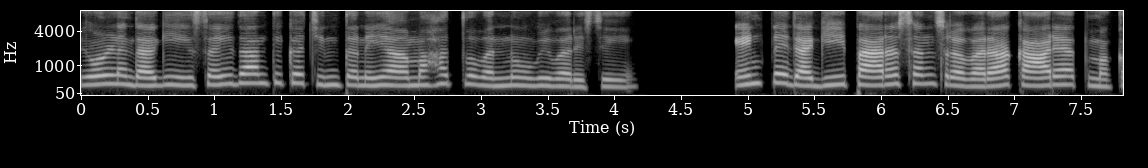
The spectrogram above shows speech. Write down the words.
ಏಳನೇದಾಗಿ ಸೈದ್ಧಾಂತಿಕ ಚಿಂತನೆಯ ಮಹತ್ವವನ್ನು ವಿವರಿಸಿ. ಎಂಟನೇದಾಗಿ ಪ್ಯಾರಸನ್ಸ್ ರವರ ಕಾರ್ಯಾತ್ಮಕ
